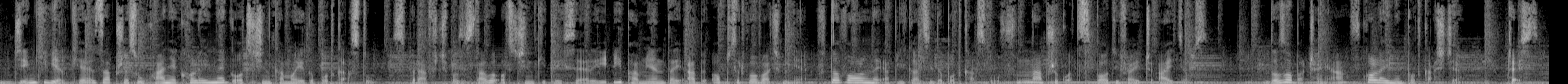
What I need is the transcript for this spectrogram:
Dzięki wielkie za przesłuchanie kolejnego odcinka mojego podcastu. Sprawdź pozostałe odcinki tej serii i pamiętaj, aby obserwować mnie w dowolnej aplikacji do podcastów, np. Spotify czy iTunes. Do zobaczenia w kolejnym podcaście. Cześć!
